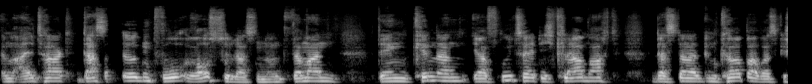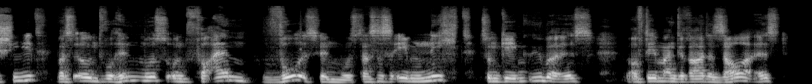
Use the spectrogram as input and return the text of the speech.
im Alltag, das irgendwo rauszulassen. Und wenn man den Kindern ja frühzeitig klar macht, dass da im Körper was geschieht, was irgendwo hin muss und vor allem, wo es hin muss, dass es eben nicht zum Gegenüber ist, auf dem man gerade sauer ist,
